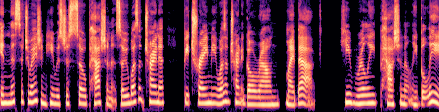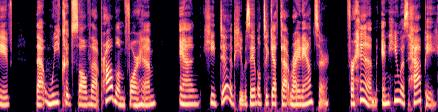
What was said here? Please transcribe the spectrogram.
in this situation, he was just so passionate. So he wasn't trying to betray me, he wasn't trying to go around my back. He really passionately believed that we could solve that problem for him. And he did. He was able to get that right answer for him, and he was happy.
